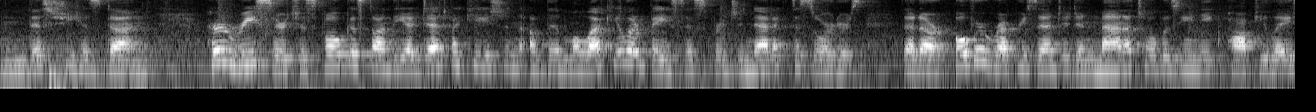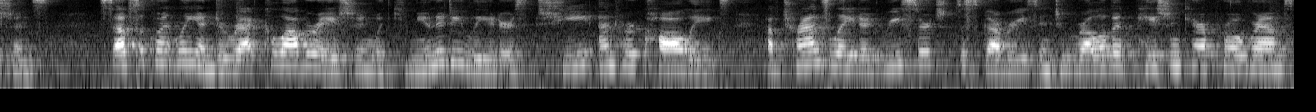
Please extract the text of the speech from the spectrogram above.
And this she has done. Her research is focused on the identification of the molecular basis for genetic disorders that are overrepresented in Manitoba's unique populations. Subsequently, in direct collaboration with community leaders, she and her colleagues have translated research discoveries into relevant patient care programs,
